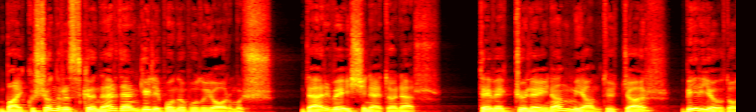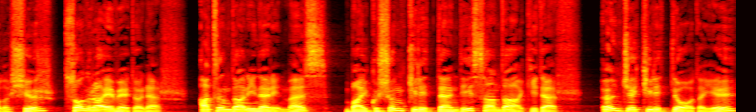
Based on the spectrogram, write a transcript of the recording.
baykuşun rızkı nereden gelip onu buluyormuş, der ve işine döner. Tevekküle inanmayan tüccar, bir yıl dolaşır, sonra eve döner. Atından iner inmez, baykuşun kilitlendiği sandığa gider. Önce kilitli odayı,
